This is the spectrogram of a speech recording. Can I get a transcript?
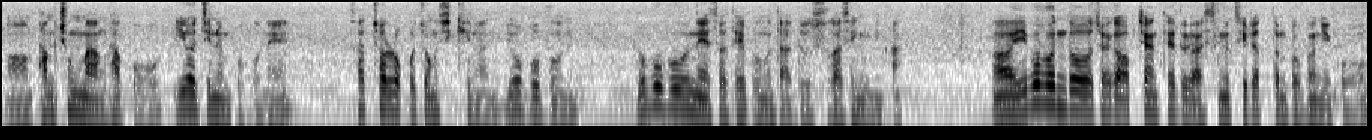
어, 방충망하고 이어지는 부분에 사철로 고정시키는 이 부분, 이 부분에서 대부분 다 누수가 생깁니다. 어, 이 부분도 저희가 업체한테도 말씀을 드렸던 부분이고,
